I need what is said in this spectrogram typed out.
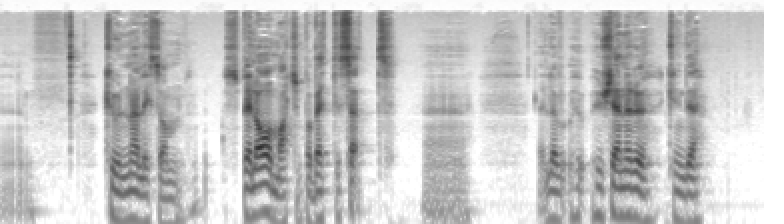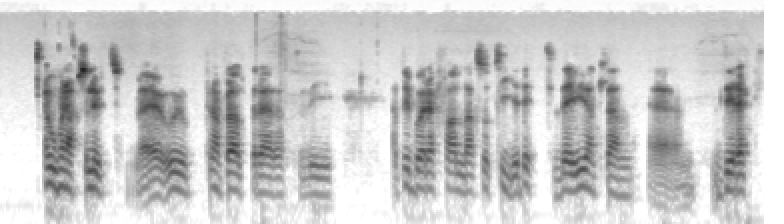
eh, kunna liksom spela av matchen på bättre sätt. Eh, eller hur, hur känner du kring det? Jo, men absolut. Eh, och framförallt det där att vi, att vi börjar falla så tidigt. Det är ju egentligen eh, direkt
